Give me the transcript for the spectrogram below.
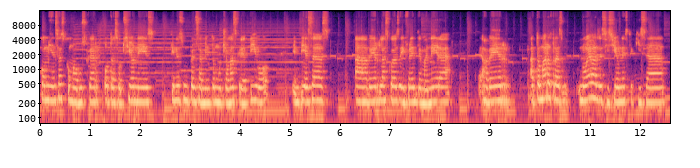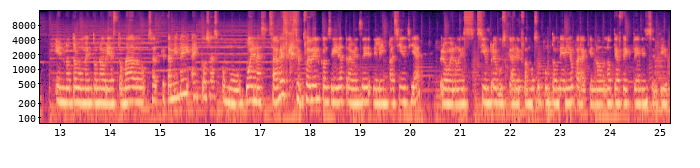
comienzas como a buscar otras opciones, tienes un pensamiento mucho más creativo, empiezas a ver las cosas de diferente manera, a ver, a tomar otras nuevas decisiones que quizá en otro momento no habrías tomado. O sea, que también hay, hay cosas como buenas, ¿sabes? Que se pueden conseguir a través de, la impaciencia, pero bueno, es siempre buscar el famoso punto medio para que no, no te afecte en ese sentido.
